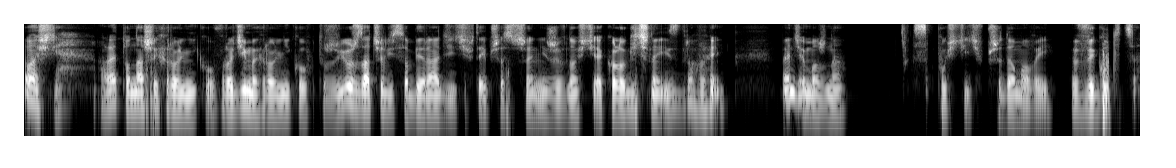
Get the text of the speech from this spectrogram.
No właśnie, ale to naszych rolników, rodzimych rolników, którzy już zaczęli sobie radzić w tej przestrzeni żywności ekologicznej i zdrowej, będzie można spuścić w przydomowej wygódce.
